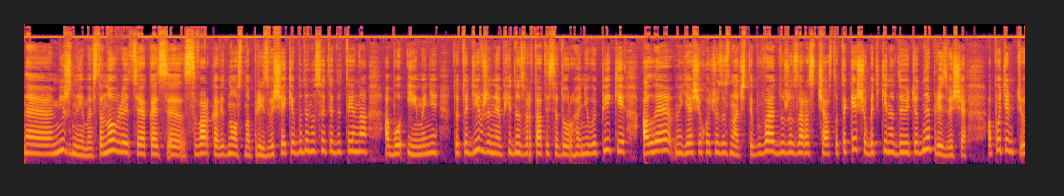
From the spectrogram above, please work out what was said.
е, між ними встановлюється якась е, сварка відносно прізвища, яке буде носити дитина, або імені, то тоді вже необхідно звертатися до органів опіки. Але я ще хочу зазначити, буває дуже зараз часто таке, що батьки надають одне прізвище, а потім е, е,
